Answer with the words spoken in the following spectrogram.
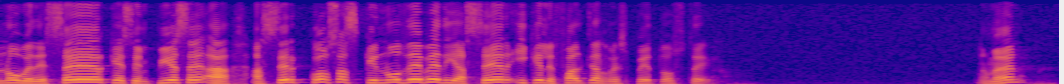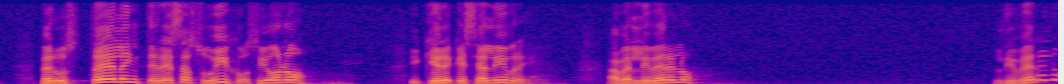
no obedecer, que se empiece a hacer cosas que no debe de hacer y que le falte el respeto a usted. Amén. Pero usted le interesa a su hijo, ¿sí o no? Y quiere que sea libre. A ver, libérelo. Libérelo.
